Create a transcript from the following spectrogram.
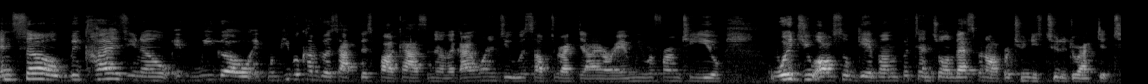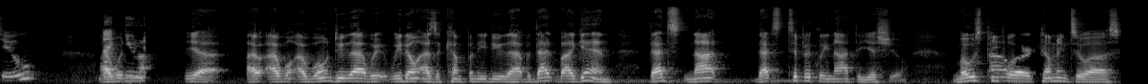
And so because, you know, if we go if when people come to us after this podcast and they're like, I want to do a self directed IRA and we refer them to you, would you also give them potential investment opportunities to, to direct it to? Like I would you not, yeah. I, I won't, I won't do that. We, we don't as a company do that. But that, but again, that's not, that's typically not the issue. Most people oh. that are coming to us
